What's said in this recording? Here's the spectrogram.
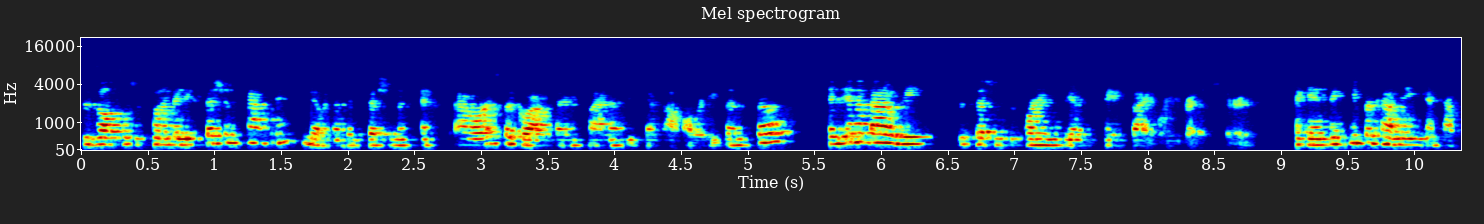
There's also just one of many sessions happening. We have another session this next hour, so go out there and sign up if you have not already done so. And in about a week, the session recording will be at the same site where you registered. Again, thank you for coming and have.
